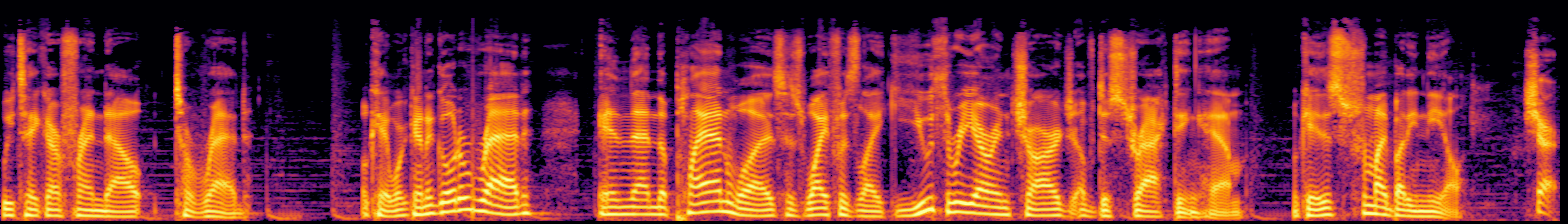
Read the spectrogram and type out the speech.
we take our friend out to Red. Okay, we're gonna go to Red, and then the plan was his wife was like, "You three are in charge of distracting him." Okay, this is from my buddy Neil. Sure.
